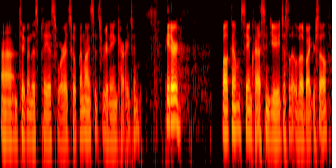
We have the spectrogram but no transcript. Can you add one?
uh, and took in this place where it's open now. So it's really encouraging. Peter, welcome. Same question to you. Just a little bit about yourself.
